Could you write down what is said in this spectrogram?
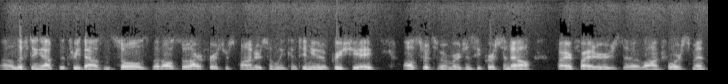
uh, lifting up the 3,000 souls, but also our first responders, whom we continue to appreciate. All sorts of emergency personnel, firefighters, uh, law enforcement,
